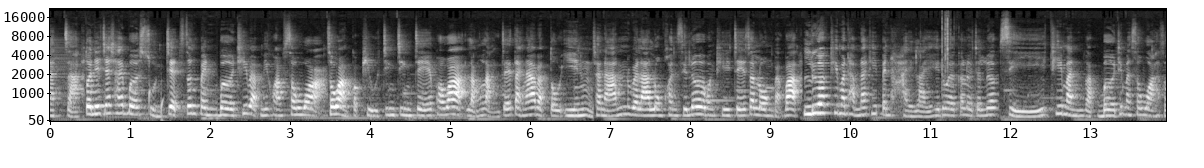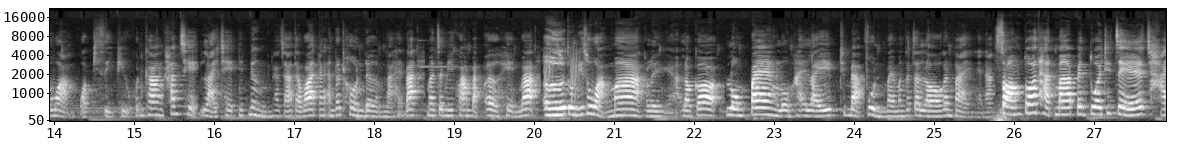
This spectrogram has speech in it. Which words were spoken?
นะจ๊ะ ตัวนี้จะใช้เบอร์ 07 ซึ่งเป็นเบอร์ที่แบบมีความสว่าง สว่างกว่าผิวจริง ๆ เจ๊ เพราะว่าหลังๆเจ๊แต่งหน้าแบบโตอิน ฉะนั้นเวลาลงคอนซีลเลอร์บางทีเจ๊จะลงแบบว่าเลือกที่มันทำหน้าที่เป็นไฮไลท์ให้ด้วยก็เลยจะเลือกสีที่มันแบบเบอร์ที่มันสว่างสว่างกว่าสีผิวค่อนข้างข้ามเฉดหลายเฉดนิดนึงนะจ๊ะแต่ว่ายังอันเดอร์โทนเดิมนะเห็นปะมันจะมีความแบบเออเห็นว่าเออตรงนี้สว่างมากอะไรอย่างเงี้ยแล้วก็ลงแป้งลงไฮไลท์ที่แบบฝุ่นไปมันก็จะล้อกันไปอย่างเงี้ยนะสองตัวถัดมาเป็นตัวที่เจ๊ใช้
